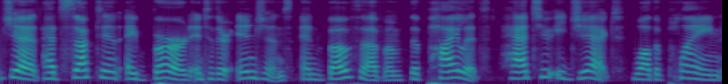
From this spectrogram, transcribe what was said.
jet had sucked in a bird into their engines, and both of them, the pilots had to eject while the plane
